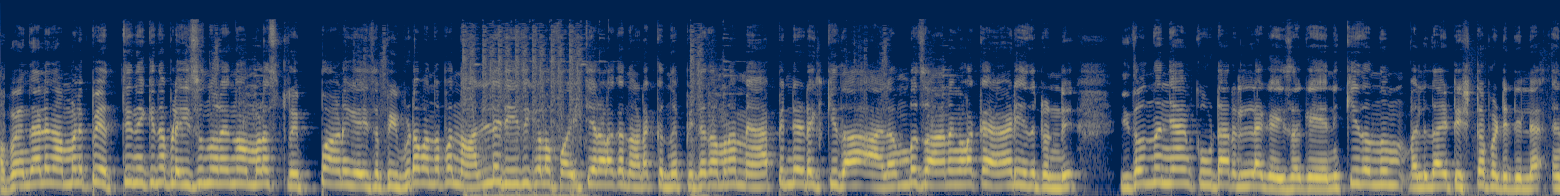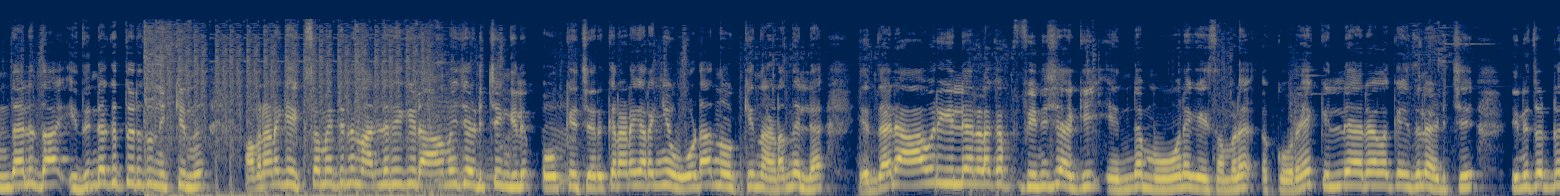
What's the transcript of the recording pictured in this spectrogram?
അപ്പോൾ എന്തായാലും നമ്മളിപ്പോൾ എത്തി നിൽക്കുന്ന പ്ലേസ് എന്ന് പറയുന്നത് നമ്മളെ ആണ് ഗൈസ് അപ്പോൾ ഇവിടെ വന്നപ്പോൾ നല്ല രീതിക്കുള്ള ഫൈറ്റുകളൊക്കെ നടക്കുന്നത് പിന്നെ നമ്മുടെ മാപ്പിന്റെ ഇടയ്ക്ക് ഇതാ അലമ്പ് സാധനങ്ങളൊക്കെ ആഡ് ചെയ്തിട്ടുണ്ട്. ഇതൊന്നും ഞാൻ കൂട്ടാറില്ല ഗൈസ് ഓക്കെ എനിക്കിതൊന്നും വലുതായിട്ട് ഇഷ്ടപ്പെട്ടിട്ടില്ല. എന്തായാലും ഇതാ ഇതിന്റെ അകത്തൊരുത്ത് നിൽക്കുന്നു അവനാണെങ്കിൽ എക്സമേറ്റിന് നല്ല രീതിക്ക് ഡാമേജ് അടിച്ചെങ്കിലും ഓക്കെ ചെറുക്കനാണെങ്കിൽ ഇറങ്ങി ഓടാൻ നോക്കി നടന്നില്ല. എന്തായാലും ആ ഒരു കില്ലുകളൊക്കെ ഫിനിഷ് ആക്കി. എന്റെ മോനെ ഗൈസ് നമ്മൾ കുറേ കില്ലുകാരകളൊക്കെ ഇതിലടിച്ച്. ഇനി തൊട്ട്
